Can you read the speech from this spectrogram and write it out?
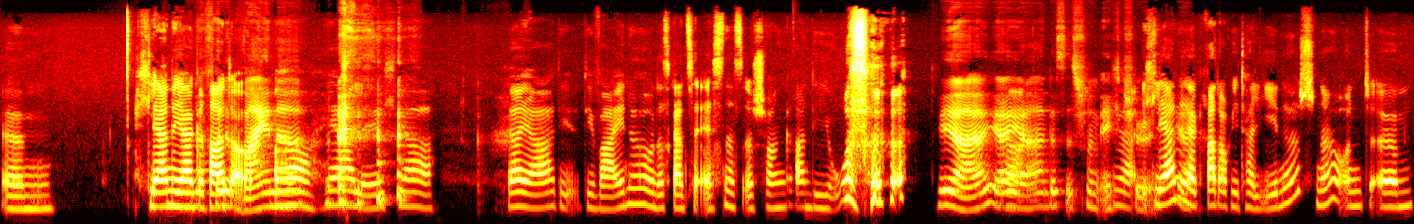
Ähm, ich lerne ja gerade, Weine. oh, herrlich, ja. Ja, ja, die, die Weine und das ganze Essen, das ist schon grandios. Ja, ja, Ja, ja, das ist schon echt ja. Ich schön. lerne ja Ja. gerade auch Italienisch, ne? Und ähm,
